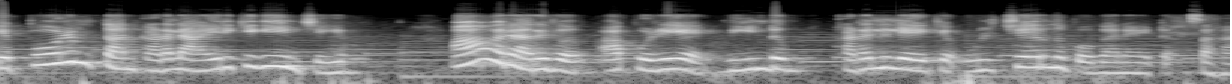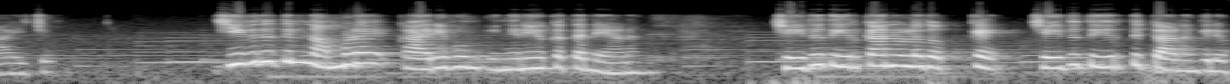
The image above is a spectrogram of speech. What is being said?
എപ്പോഴും താൻ കടലായിരിക്കുകയും ചെയ്യും. ആ ഒരറിവ് ആ പുഴയെ വീണ്ടും കടലിലേക്ക് ഉൾച്ചേർന്നു പോകാനായിട്ട് സഹായിച്ചു. ജീവിതത്തിൽ നമ്മുടെ കാര്യവും ഇങ്ങനെയൊക്കെ തന്നെയാണ്. ചെയ്തു തീർക്കാനുള്ളതൊക്കെ ചെയ്തു തീർത്തിട്ടാണെങ്കിലും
